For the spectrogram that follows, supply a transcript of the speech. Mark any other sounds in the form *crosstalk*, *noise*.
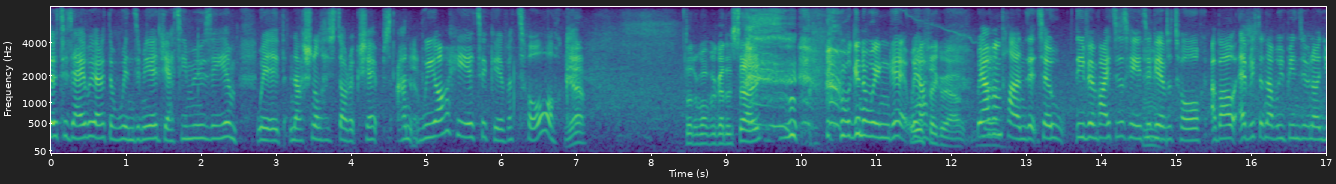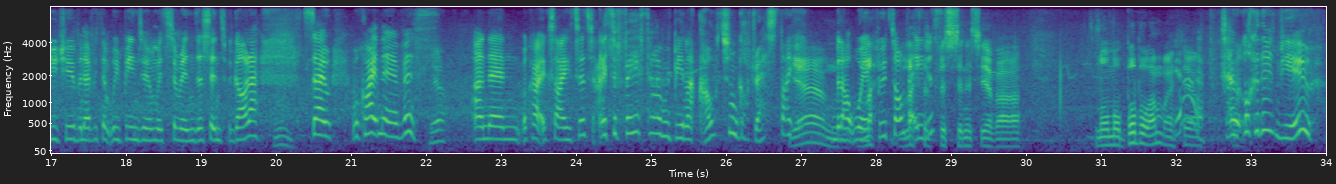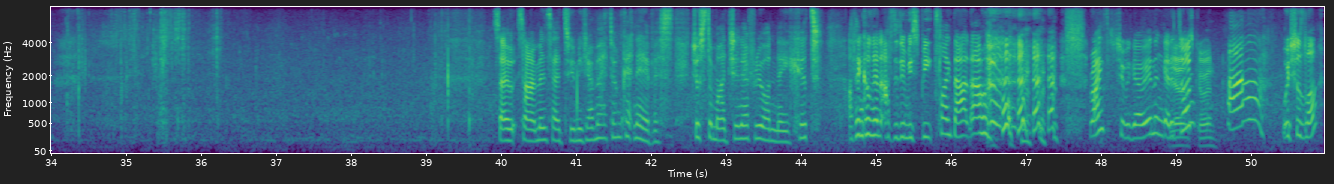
So today we are at the Windermere Jetty Museum with National Historic Ships and Yeah. we are here to give a talk. Yeah. Don't know what we're gonna say. *laughs* We're gonna wing it. We we'll have, figure out. We yeah. haven't planned it, so they've invited us here to Mm. give a talk about everything that we've been doing on YouTube and everything we've been doing with Sarinda since we got her. So we're quite nervous Mm. Yeah. And then we're quite excited. And it's the first time we've been like out and got dressed like Yeah. without work left- boots on for left ages. the vicinity of our normal bubble, haven't we? Yeah. So look at this view. So Simon said to me, Gemma, don't get nervous. Just imagine everyone naked. I think I'm going to have to do my speech like that now. *laughs* right, should we go in and get Yeah, it done? Yeah, let's go in. Ah, wish us luck.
